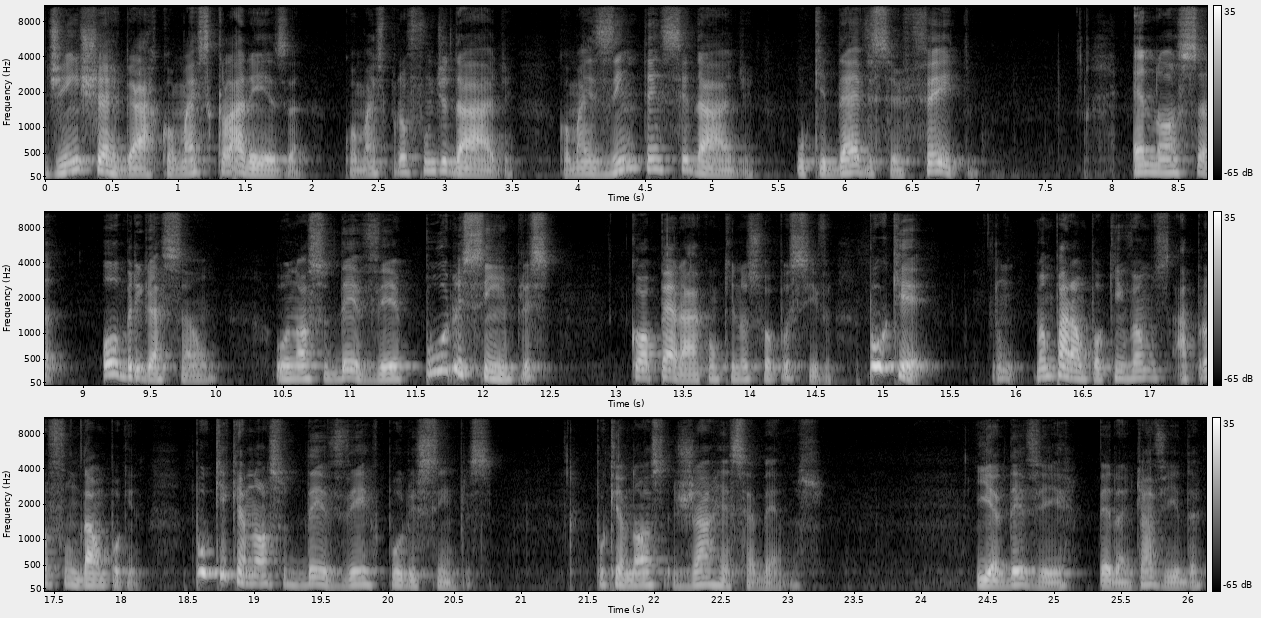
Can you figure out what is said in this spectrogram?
de enxergar com mais clareza, com mais profundidade, com mais intensidade o que deve ser feito, é nossa obrigação, o nosso dever puro e simples cooperar com o que nos for possível. Por quê? Vamos parar um pouquinho, vamos aprofundar um pouquinho. Por que, que é nosso dever puro e simples? Porque nós já recebemos. E é dever perante a vida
